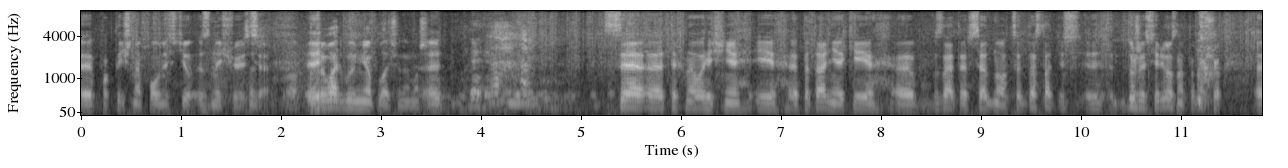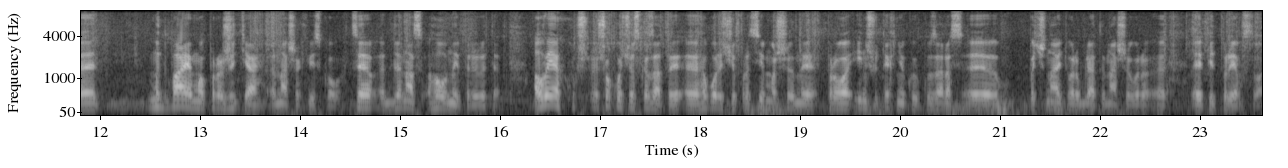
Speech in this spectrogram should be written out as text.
е, фактично повністю знищуються. Е, Покривати будемо неоплачені машини. Це технологічні і питання, які ви знаєте, все одно це достатньо дуже серйозно, тому що. Ми дбаємо про життя наших військових. Це для нас головний пріоритет. Але я що хочу сказати, е, говорячи про ці машини, про іншу техніку, яку зараз е, починають виробляти наші е, підприємства.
